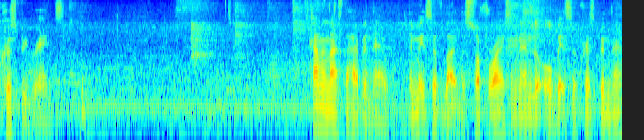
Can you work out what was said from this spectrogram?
crispy grains. Kind of nice to have in there. A mix of like the soft rice and then little bits of crisp in there.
